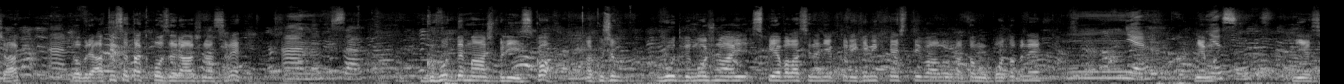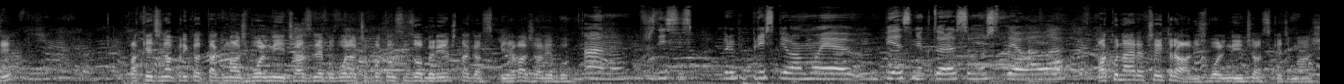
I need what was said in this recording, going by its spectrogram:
však. Áno. Dobre, a ty sa tak pozeráš na svet? Áno, sa. K hudbe máš blízko? Akože v hudbe možno aj spievala si na niektorých iných festivaloch a tomu podobné? Nie, Nem- nie som. Nie si? A keď napríklad tak máš voľný čas, lebo voľa čo potom si zoberieš, tak a spievaš, alebo... Áno, vždy si pr- prispievam moje piesne, ktoré som už spievala. Ako najradšej tráviš voľný čas, keď máš?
